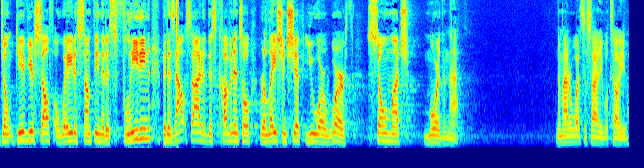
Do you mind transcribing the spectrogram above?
Don't give yourself away to something that is fleeting, that is outside of this covenantal relationship. You are worth so much more than that, no matter what society will tell you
